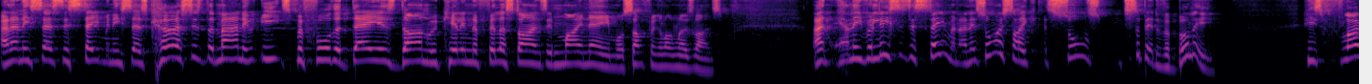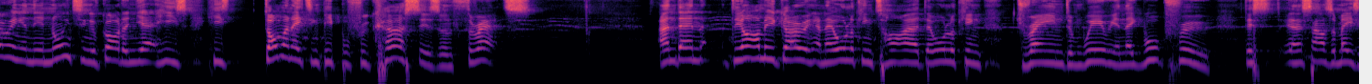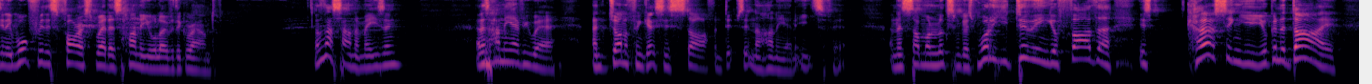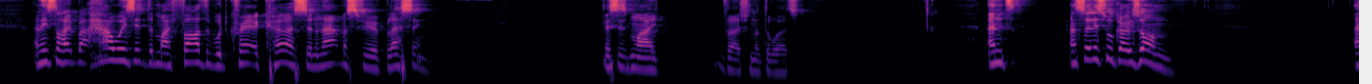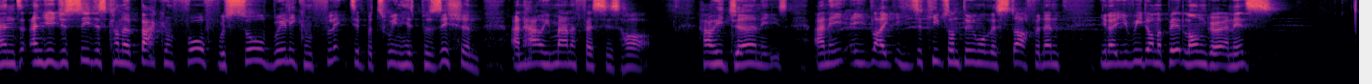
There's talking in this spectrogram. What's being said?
And then he says this statement he says, Cursed is the man who eats before the day is done with killing the Philistines in my name, or something along those lines. And, and he releases this statement, and it's almost like Saul's just a bit of a bully. He's flowing in the anointing of God, and yet he's, he's dominating people through curses and threats. And then the army going, and they're all looking tired, they're all looking drained and weary, and they walk through this, and it sounds amazing. They walk through this forest where there's honey all over the ground. Doesn't that sound amazing? And there's honey everywhere. And Jonathan gets his staff and dips it in the honey and eats of it. And then someone looks at him and goes, What are you doing? Your father is cursing you. You're going to die. And he's like, But how is it that my father would create a curse in an atmosphere of blessing? This is my version of the words. And, and so this all goes on. And, and you just see this kind of back and forth with Saul really conflicted between his position and how he manifests his heart, how he journeys. And he, he, like, he just keeps on doing all this stuff. And then, you know, you read on a bit longer and it's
